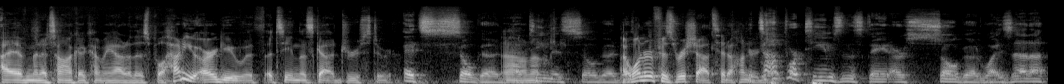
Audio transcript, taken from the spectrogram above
I have Minnetonka coming out of this pool. How do you argue with a team that's got Drew Stewart? It's so good. I That team is so good. I wonder if his wrist shots hit 100 The top four teams in the state are so good. Wayzata,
